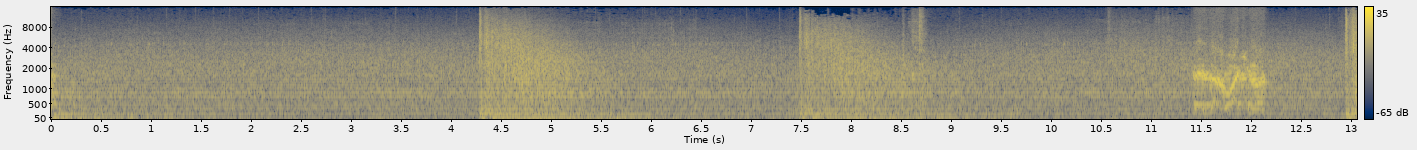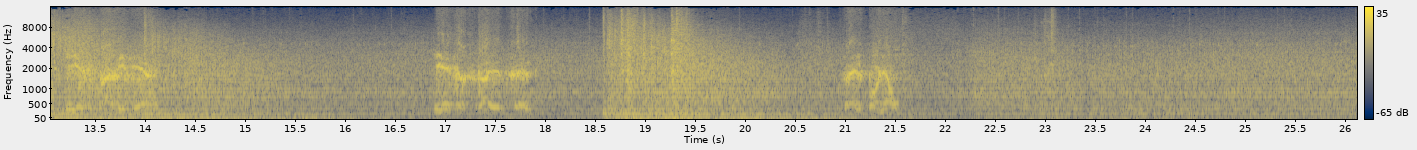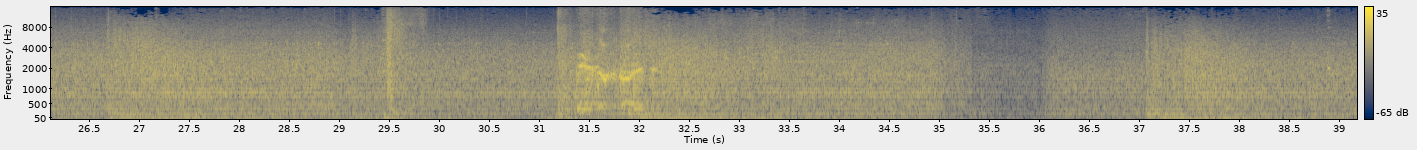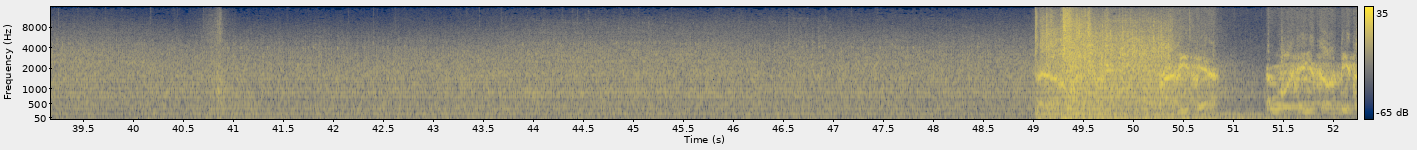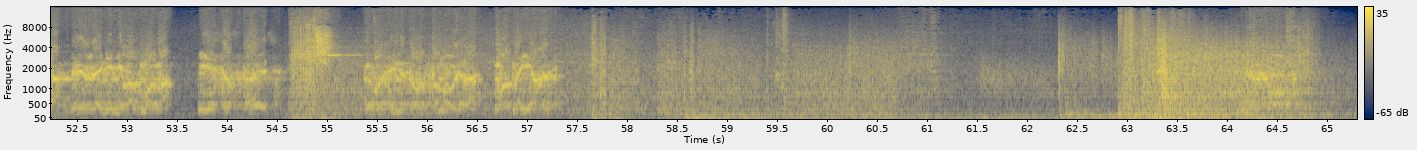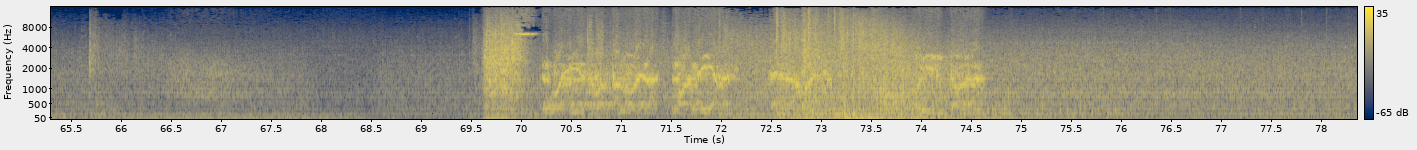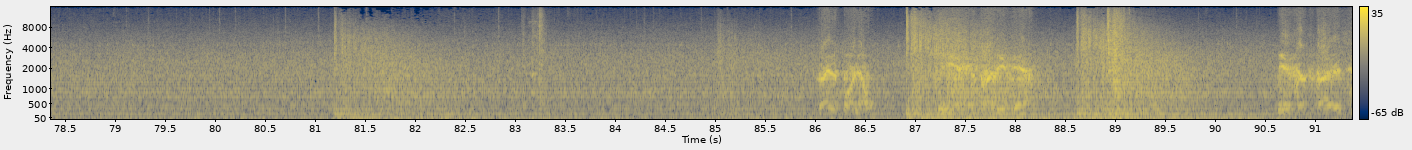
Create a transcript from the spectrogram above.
Цель захвачена. Есть пробитие. Есть отставить цель. Цель понял. Есть отставить. Есть оставить. Гусеница восстановлена. Можно ехать. Готов. Гусеница восстановлена. Можно ехать. Цель захвачена. Уничтожен. Цель понял. Есть пробитие. Есть отставить.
